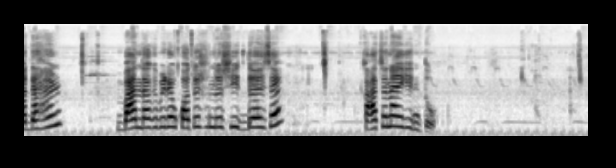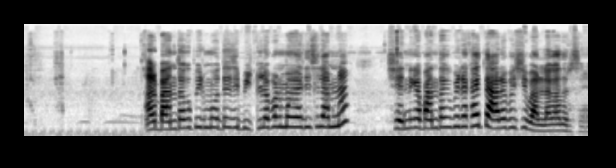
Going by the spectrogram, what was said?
আর দেখেন, বাঁধাকপিটা কত সুন্দর সিদ্ধ হয়েছে। কাঁচা নাই কিন্তু। আর বাঁধাকপির মধ্যে যে বিট লবণ দিয়েছিলাম না সেদিকে বাঁধাকপিটা খাইতে আরও বেশি ভালো লাগা ধরছে।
